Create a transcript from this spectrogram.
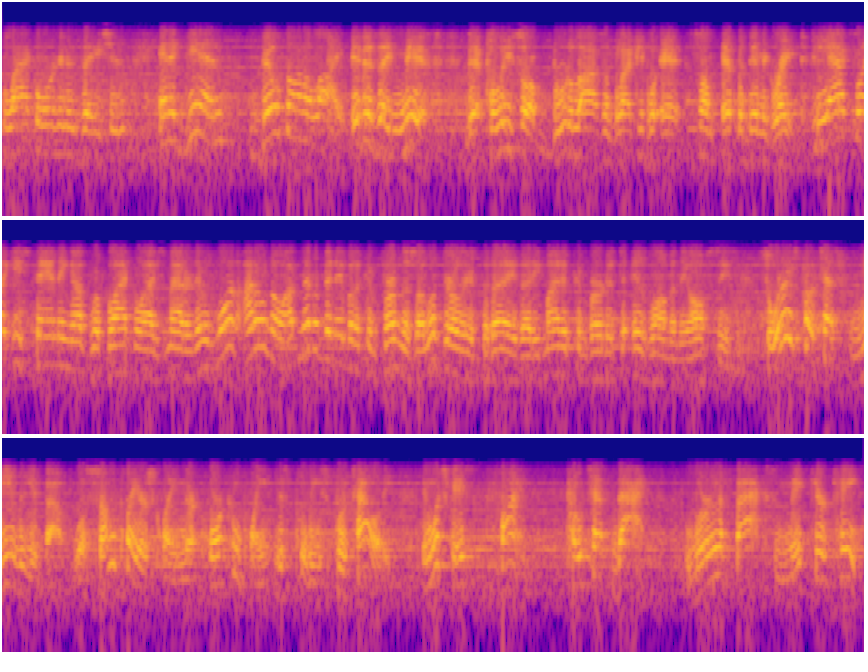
black organizations, and again built on a lie. It is a myth that police are brutalizing black people at some epidemic rate. He acts like he's standing up for Black Lives Matter. There was one, I don't know, I've never been able to confirm this. I looked earlier today that he might have converted to Islam in the off season. So what are these protests really about? Well, some players claim their core complaint is police brutality. In which case, fine, protest that. Learn the facts, make your case,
